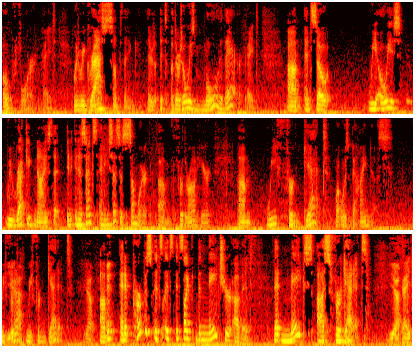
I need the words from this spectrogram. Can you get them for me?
hope for, right? When we grasp something, there's it's, there's always more there, right? Um, and so we always we recognize that in, in a sense, and he says this somewhere um, further on here. Um, we forget what was behind us. We for, Yeah. we forget it. Yeah. Um, It- and it purpose it's it's it's like the nature of it that makes us forget it. Yeah. Right.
